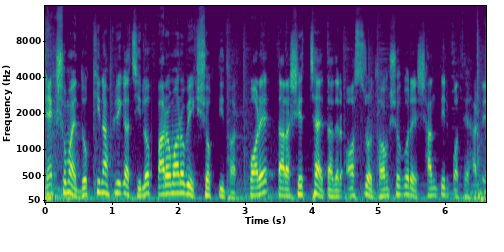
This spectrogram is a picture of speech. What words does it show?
একসময় দক্ষিণ আফ্রিকা ছিল পারমাণবিক শক্তিধর। পরে তারা স্বেচ্ছায় তাদের অস্ত্র ধ্বংস করে শান্তির পথে হাঁটে।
